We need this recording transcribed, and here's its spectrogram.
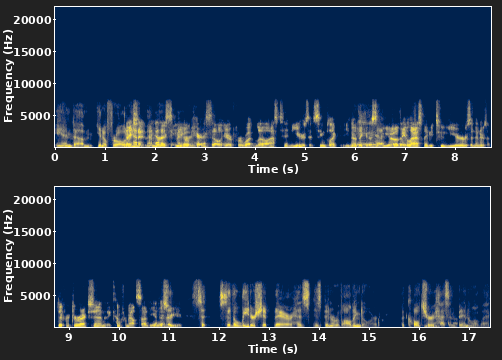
and um, you know, for all they had a, members, they had a CEO memory, carousel here for what the last ten years. It seems like you know they get a CEO, they last maybe two years, and then there's a different direction. And they come from outside the industry. So, so the leadership there has has been a revolving door. The culture hasn't been all that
